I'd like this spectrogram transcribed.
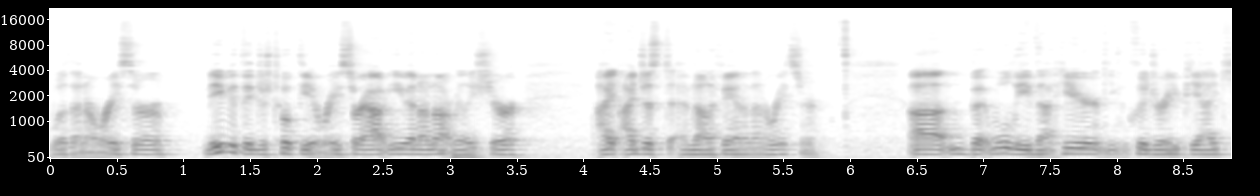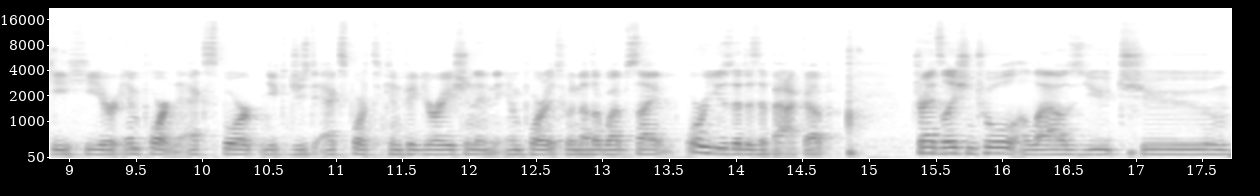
with an eraser. Maybe if they just took the eraser out, even I'm not really sure. I, I just am not a fan of that eraser. Uh, but we'll leave that here. You include your API key here, import and export. You can choose to export the configuration and import it to another website or use it as a backup. Translation tool allows you to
